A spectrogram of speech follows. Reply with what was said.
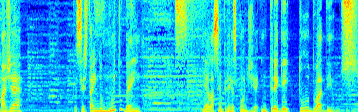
Magé, você está indo muito bem. E ela sempre respondia: entreguei tudo a Deus.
